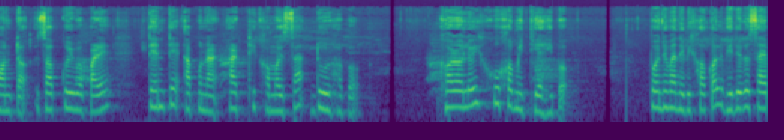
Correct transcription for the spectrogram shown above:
মন্ত্ৰ জপ কৰিব পাৰে তেন্তে আপোনাৰ আৰ্থিক সমস্যা দূৰ হ'ব। ঘৰলৈ সুখ সমৃদ্ধি আহিব। বন্ধু বান্ধৱীসকল ভিডিঅ'টো চাই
